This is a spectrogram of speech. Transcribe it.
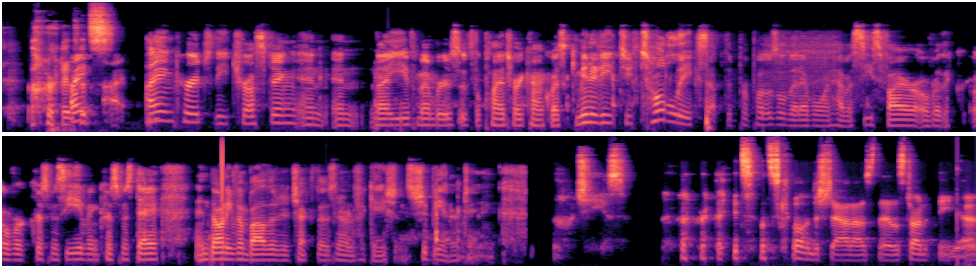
All right, I, let's. I, I encourage the trusting and, and naive members of the Planetary Conquest community to totally accept the proposal that everyone have a ceasefire over the over Christmas Eve and Christmas Day, and don't even bother to check those notifications. Should be entertaining. Oh jeez. All right, let's go on to shoutouts then. Let's start at the. Uh,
